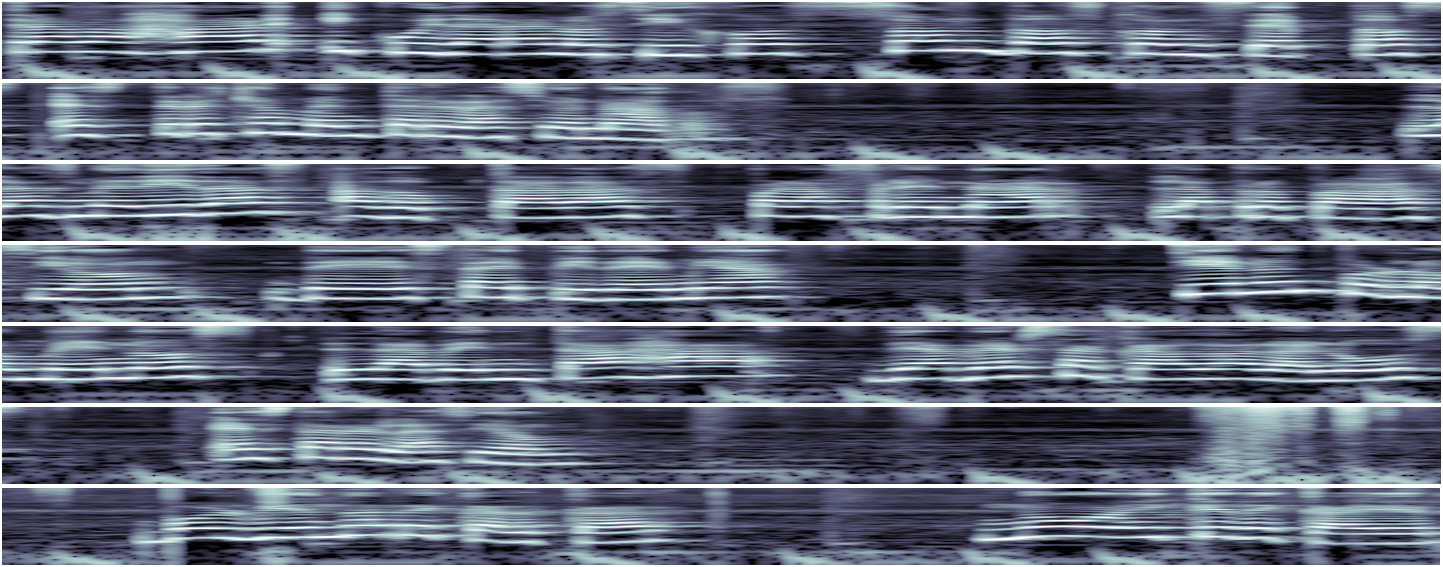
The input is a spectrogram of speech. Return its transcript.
Trabajar y cuidar a los hijos son dos conceptos estrechamente relacionados. Las medidas adoptadas para frenar la propagación de esta epidemia tienen por lo menos la ventaja de haber sacado a la luz esta relación. Volviendo a recalcar, no hay que decaer.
